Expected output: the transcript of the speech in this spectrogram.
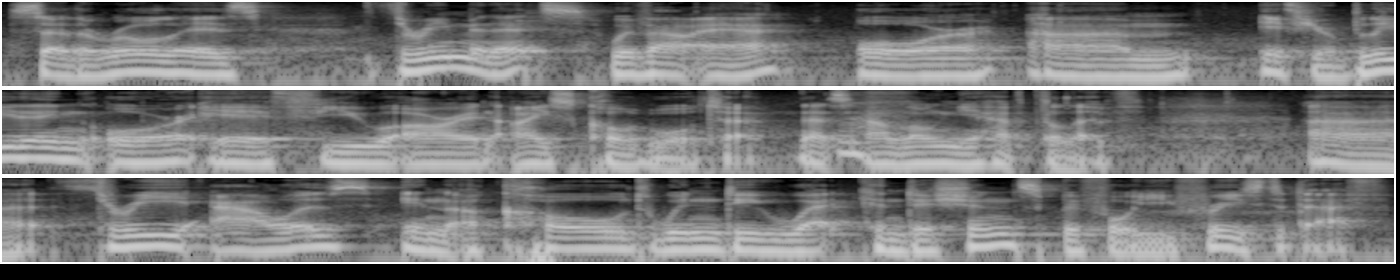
So the rule is three minutes without air, or um, if you're bleeding, or if you are in ice cold water. That's how long you have to live. Uh, three hours in a cold, windy, wet conditions before you freeze to death.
